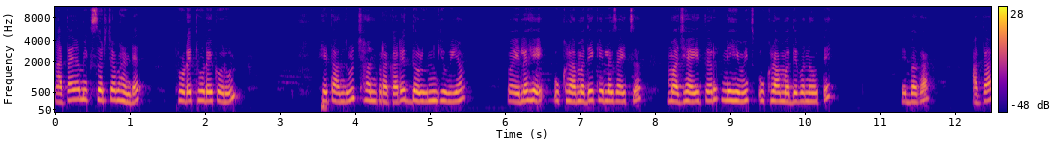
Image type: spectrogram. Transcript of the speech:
आता या मिक्सरच्या भांड्यात थोडे थोडे करून हे तांदूळ छान प्रकारे दळून घेऊया. पहिलं हे उखळामध्ये केलं जायचं. माझी आई तर नेहमीच उखळामध्ये बनवते. हे बघा आता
